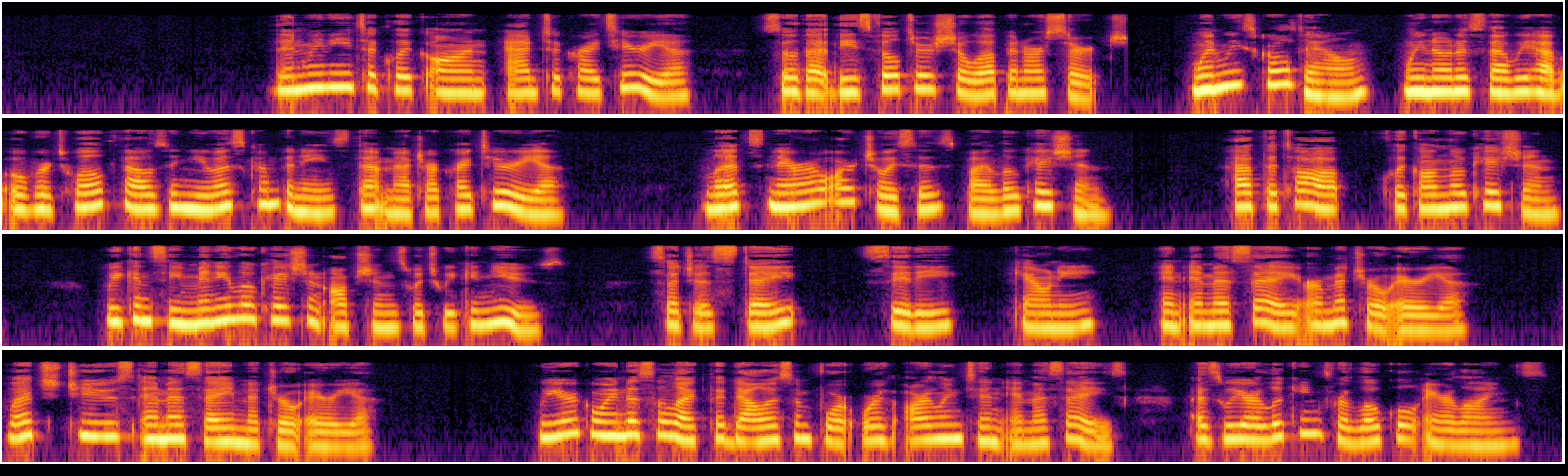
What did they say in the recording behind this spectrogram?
Then we need to click on Add to Criteria so that these filters show up in our search. When we scroll down, we notice that we have over 12,000 U.S. companies that match our criteria. Let's narrow our choices by location. At the top, click on Location. We can see many location options which we can use such as state, city, county, and MSA or metro area. Let's choose MSA metro area. We are going to select the Dallas and Fort Worth Arlington MSAs as we are looking for local airlines.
